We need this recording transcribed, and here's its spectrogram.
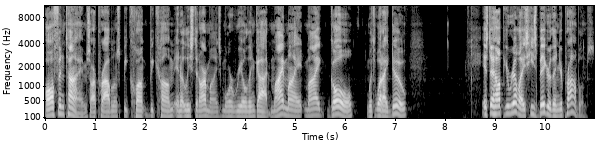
oftentimes our problems become, become in, at least in our minds, more real than God. My, mind, my goal with what I do is to help you realize He's bigger than your problems.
